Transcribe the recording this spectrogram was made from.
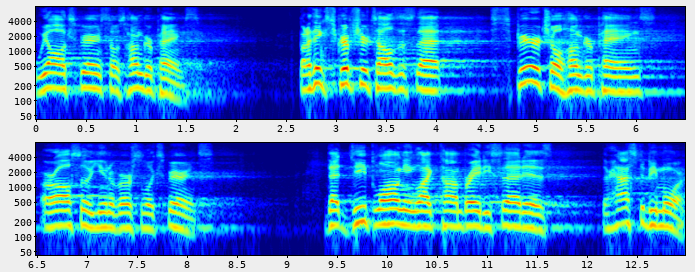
We all experience those hunger pangs. But I think scripture tells us that spiritual hunger pangs are also a universal experience. That deep longing, like Tom Brady said, is there has to be more.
